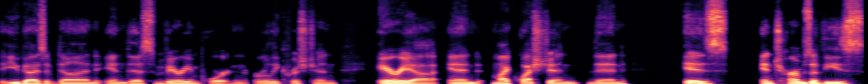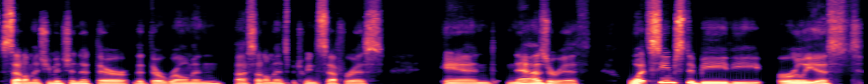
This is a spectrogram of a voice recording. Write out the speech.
that you guys have done in this very important early Christian area. And my question then is in terms of these settlements, you mentioned that they're that they're Roman uh, settlements between Sepphoris and Nazareth. What seems to be the earliest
